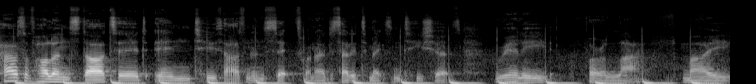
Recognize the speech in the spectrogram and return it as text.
House of Holland started in 2006 when I decided to make some t-shirts really for a laugh. My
